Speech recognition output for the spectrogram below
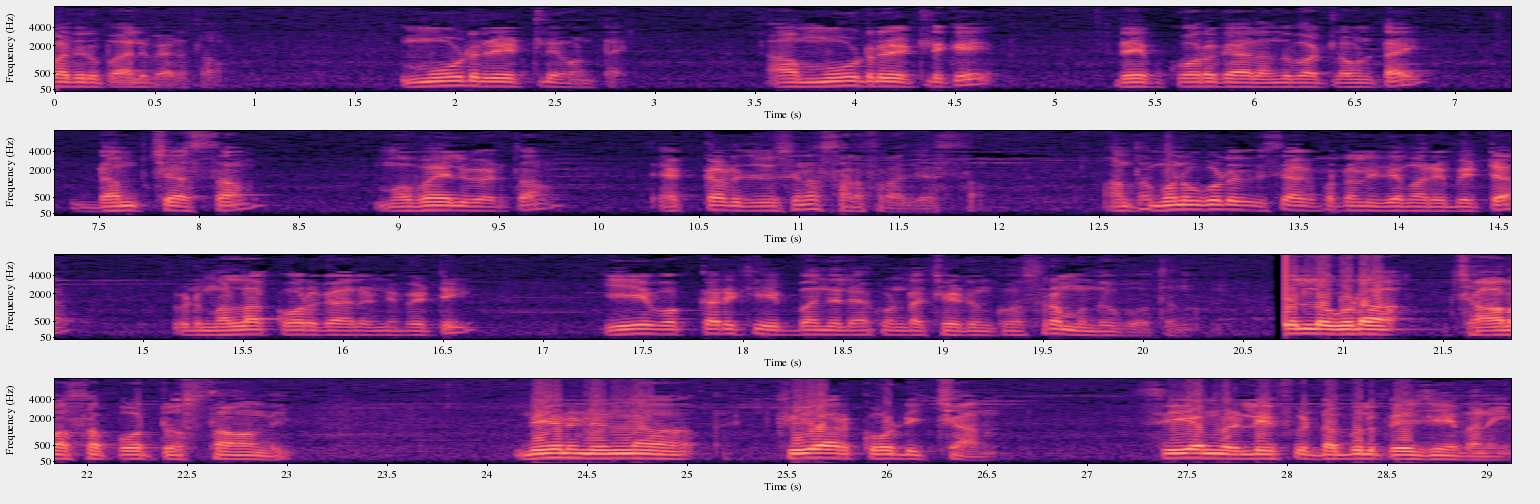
పది రూపాయలు పెడతాం. మూడు రేట్లే ఉంటాయి. ఆ మూడు రేట్లకి రేపు కూరగాయలు అందుబాటులో ఉంటాయి. డంప్ చేస్తాం మొబైల్ పెడతాం ఎక్కడ చూసినా సరఫరా చేస్తాం. అంత మునుగు కూడా విశాఖపట్నంలో ఇదే మరి పెట్టా. ఇప్పుడు మళ్ళా కూరగాయలన్నీ పెట్టి ఏ ఒక్కరికి ఇబ్బంది లేకుండా చేయడం కోసం ముందుకు పోతున్నాం. వీళ్ళు కూడా చాలా సపోర్ట్ వస్తూ ఉంది. నేను నిన్న క్యూఆర్ కోడ్ ఇచ్చాను. సీఎం రిలీఫ్కి డబ్బులు పే చేయమని.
